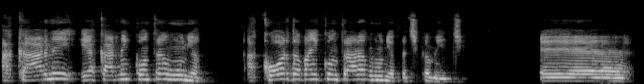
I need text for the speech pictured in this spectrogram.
a carne e a carne encontra a unha. A corda vai encontrar a unha praticamente. É...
